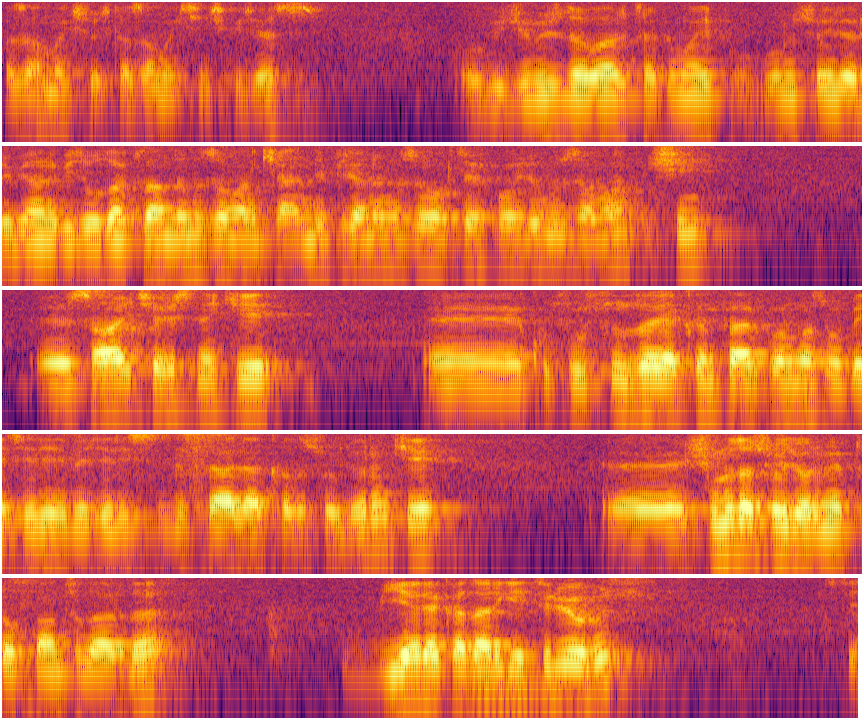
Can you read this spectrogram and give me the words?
kazanmak istiyoruz. Kazanmak için çıkacağız. O gücümüz de var. Takıma hep bunu söylüyorum. Yani biz odaklandığımız zaman, kendi planımızı ortaya koyduğumuz zaman işin e, saha içerisindeki e, kusursuza yakın performans, o beceri, beceriksizlikle alakalı söylüyorum ki e, şunu da söylüyorum hep toplantılarda. Bir yere kadar getiriyoruz. İşte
